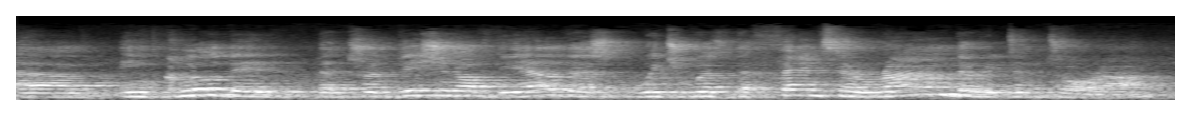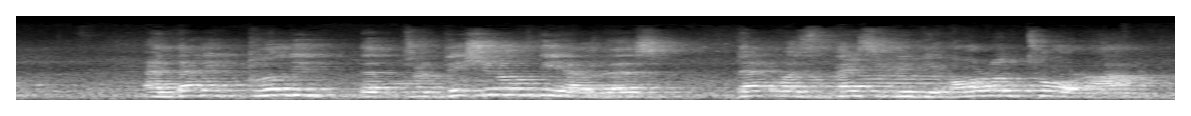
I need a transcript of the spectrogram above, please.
um, included the tradition of the elders, which was the fence around the written Torah, and that included the tradition of the elders, that was basically the oral Torah,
